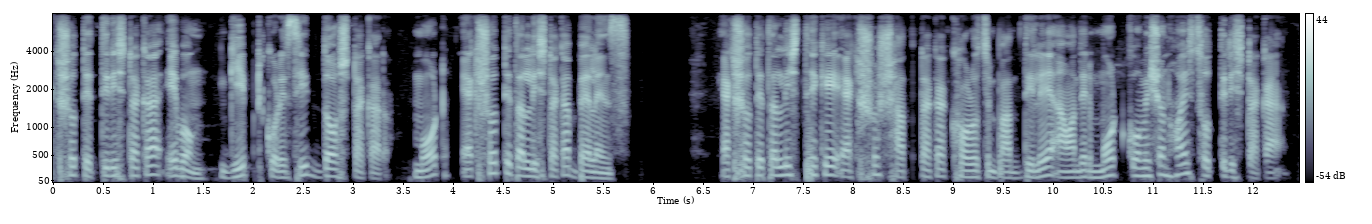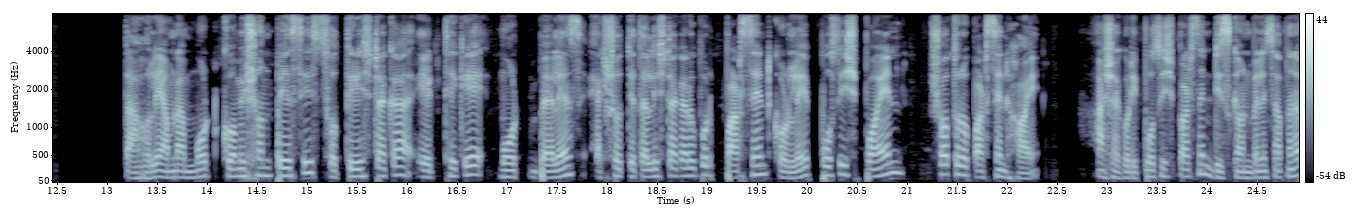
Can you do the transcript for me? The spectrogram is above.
একশো তেত্রিশ টাকা এবং গিফট করেছি দশ টাকার। মোট একশো তেতাল্লিশ টাকা ব্যালেন্স একশো তেতাল্লিশ থেকে একশো সাত টাকা খরচ বাদ দিলে আমাদের মোট কমিশন হয় ছত্রিশ টাকা। তাহলে আমরা মোট কমিশন পেয়েছি ছত্রিশ টাকা। এর থেকে মোট ব্যালেন্স একশো তেতাল্লিশ টাকার উপর পার্সেন্ট করলে পঁচিশ পয়েন্ট সতেরো পার্সেন্ট হয়। আশা করি পঁচিশ পার্সেন্ট ডিসকাউন্ট ব্যালেন্স আপনারা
